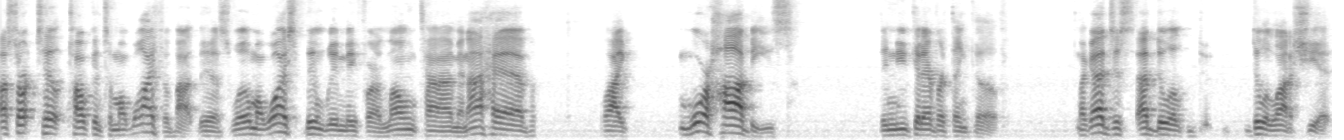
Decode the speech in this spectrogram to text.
I start t- talking to my wife about this. Well, my wife's been with me for a long time, and I have like more hobbies than you could ever think of. Like I just I do a do a lot of shit.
